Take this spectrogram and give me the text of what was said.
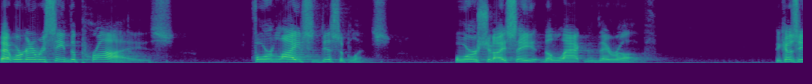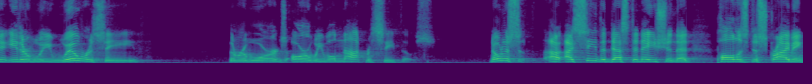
that we're going to receive the prize for life's disciplines, or should I say, the lack thereof. Because either we will receive the rewards or we will not receive those. Notice I, see the destination that Paul is describing.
